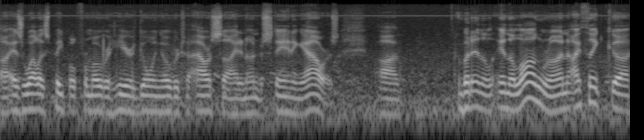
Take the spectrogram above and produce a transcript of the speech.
uh, as well as people from over here going over to our side and understanding ours. Uh, but in the, in the long run, I think uh,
